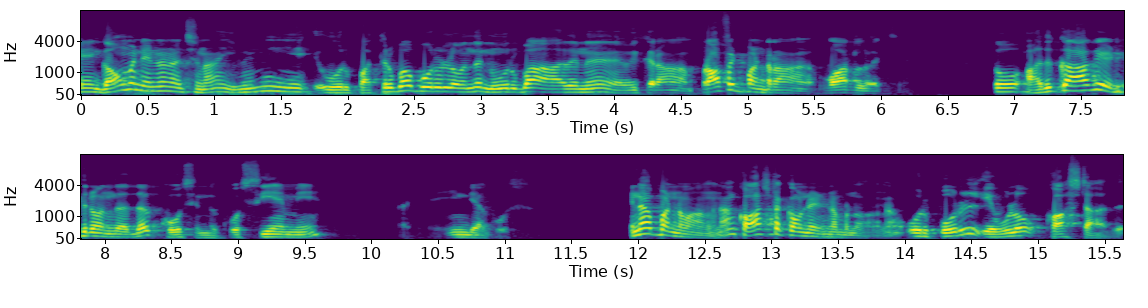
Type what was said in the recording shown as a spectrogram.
என் கவர்மெண்ட் என்ன நினச்சுன்னா இவனு ஒரு பத்து ரூபா பொருளை வந்து நூறுரூபா ஆகுதுன்னு விற்கிறான் ப்ராஃபிட் பண்ணுறான் வாரில் வச்சு. ஸோ அதுக்காக எடுத்துகிட்டு வந்தது தான் கோர்ஸ் இந்த கோர்ஸ் சிஎம்ஏ இந்தியா கோர்ஸ் என்ன பண்ணுவாங்கன்னா காஸ்ட் அக்கௌண்டன்ட் என்ன பண்ணுவாங்கன்னா ஒரு பொருள் எவ்வளோ காஸ்ட் ஆகுது?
